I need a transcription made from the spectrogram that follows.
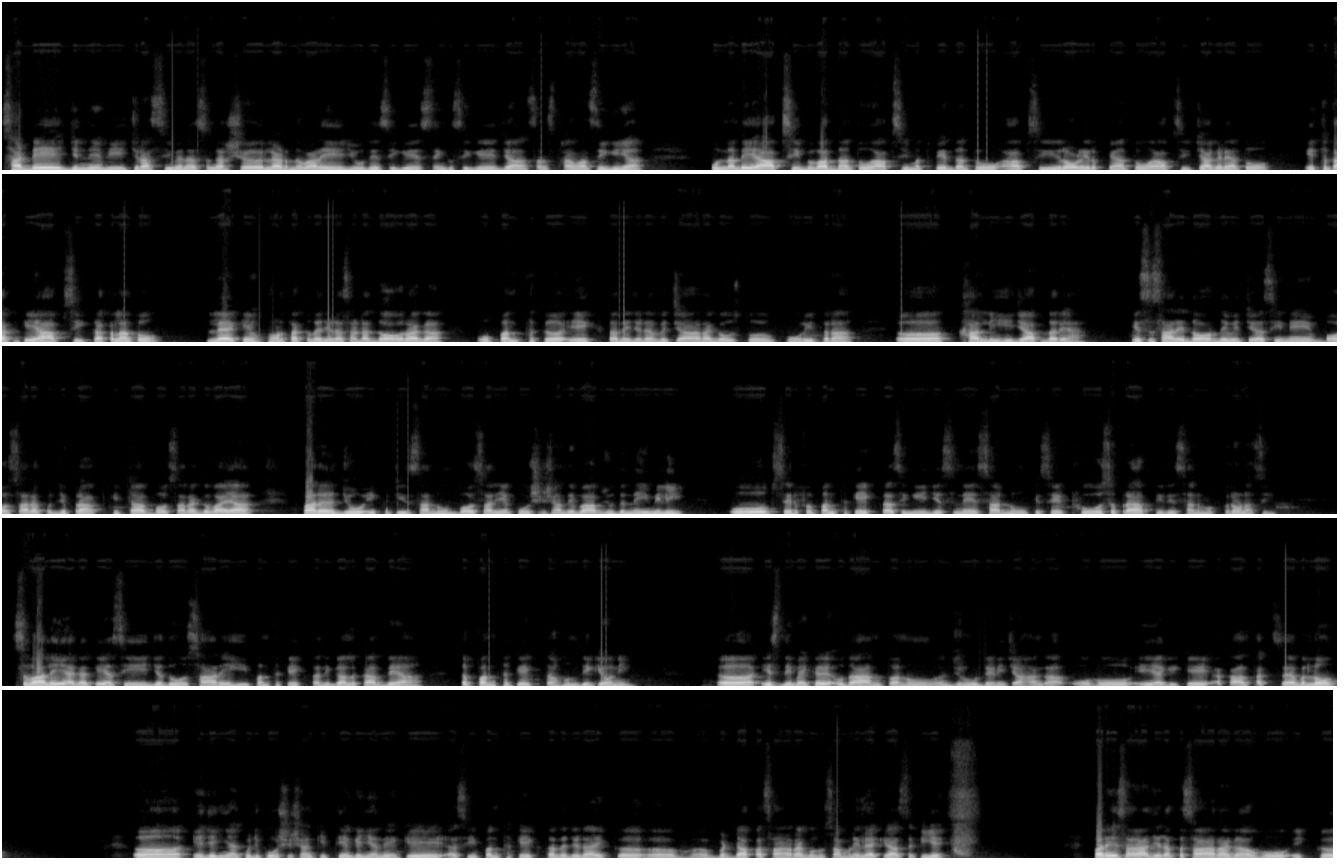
ਸਾਡੇ ਜਿੰਨੇ ਵੀ 84 ਵਿਆਂ ਦਾ ਸੰਘਰਸ਼ ਲੜਨ ਵਾਲੇ ਯੋਧੇ ਸੀਗੇ, ਸਿੰਘ ਸੀਗੇ ਜਾਂ ਸੰਸਥਾਵਾਂ ਸੀਗੀਆਂ, ਉਹਨਾਂ ਦੇ ਆਪਸੀ ਵਿਵਾਦਾਂ ਤੋਂ, ਆਪਸੀ ਮਤਭੇਦਾਂ ਤੋਂ, ਆਪਸੀ ਰੌਲੇ ਰੱਪਿਆਂ ਤੋਂ, ਆਪਸੀ ਝਗੜਿਆਂ ਤੋਂ, ਇੱਥੋਂ ਤੱਕ ਕਿ ਆਪਸੀ ਕਤਲਾਂ ਤੋਂ ਲੈ ਕੇ ਹੁਣ ਤੱਕ ਦਾ ਜਿਹੜਾ ਸਾਡਾ ਦੌਰ ਹੈਗਾ ਉਹ ਪੰਥਕ ਏਕਤਾ ਦੇ ਜਿਹੜਾ ਵਿਚਾਰ ਹੈਗਾ, ਉਸ ਤੋਂ ਪੂਰੀ ਤਰ੍ਹਾਂ ਖਾਲੀ ਹੀ ਜਾਪਦਾ ਰਿਹਾ। ਇਸ ਸਾਰੇ ਦੌਰ ਦੇ ਵਿੱਚ ਅਸੀਂ ਨੇ ਬਹੁਤ ਸਾਰਾ ਕੁਝ ਪ੍ਰਾਪਤ ਕੀਤਾ, ਬਹੁਤ ਸਾਰਾ ਗਵਾਇਆ, ਪਰ ਜੋ ਇੱਕ ਚੀਜ਼ ਸਾਨੂੰ ਬਹੁਤ ਸਾਰੀਆਂ ਕੋਸ਼ਿਸ਼ਾਂ ਦੇ ਬਾਵਜੂਦ ਨਹੀਂ ਮਿਲੀ, ਉਹ ਸਿਰਫ ਪੰਥਕ ਏਕਤਾ ਸੀਗੀ, ਜਿਸ ਨੇ ਸਾਨੂੰ ਕਿਸੇ ਠੋਸ ਪ੍ਰਾਪਤੀ ਦੇ ਸਨਮੁਖ ਕਰਾਉਣਾ ਸੀ। ਸਵਾਲ ਇਹ ਹੈਗਾ ਕਿ ਅਸੀਂ ਜਦੋਂ ਸਾਰੇ ਹੀ ਪੰਥਕ ਏਕਤਾ ਦੀ ਗੱਲ ਕਰਦੇ ਆ ਤਾਂ ਪੰਥਕ ਏਕਤਾ ਹੁੰਦੀ ਕਿਉਂ ਨਹੀਂ? ਇਸ ਦੀ ਮੈਂ ਇੱਕ ਉਦਾਹਰਨ ਤੁਹਾਨੂੰ ਜ਼ਰੂਰ ਦੇਣੀ ਚਾਹਾਂਗਾ। ਉਹ ਇਹ ਹੈਗੀ ਕਿ ਅਕਾਲ ਤਖਤ ਸਾਹਿਬ ਵੱਲੋਂ ਅਜਿਹੀਆਂ ਕੁਝ ਕੋਸ਼ਿਸ਼ਾਂ ਕੀਤੀਆਂ ਗਈਆਂ ਨੇ ਕਿ ਅਸੀਂ ਪੰਥਕ ਏਕਤਾ ਦਾ ਜਿਹੜਾ ਇੱਕ ਵੱਡਾ ਪਸਾਰ ਹੈਗਾ ਉਹਨੂੰ ਸਾਹਮਣੇ ਲੈ ਕੇ ਆ ਸਕੀਏ। ਪਰ ਇਹ ਸਾਰਾ ਜਿਹੜਾ ਪਸਾਰ ਹੈਗਾ ਉਹ ਇੱਕ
